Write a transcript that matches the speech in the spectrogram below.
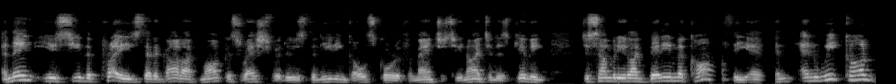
And then you see the praise that a guy like Marcus Rashford, who's the leading goal scorer for Manchester United, is giving to somebody like Benny McCarthy. And, and we can't,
